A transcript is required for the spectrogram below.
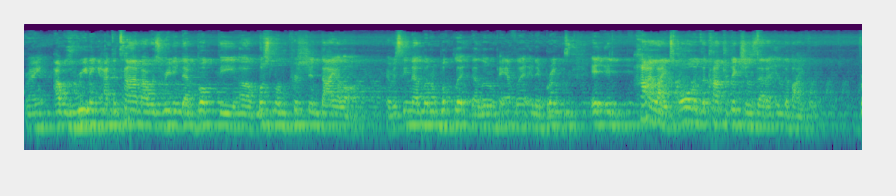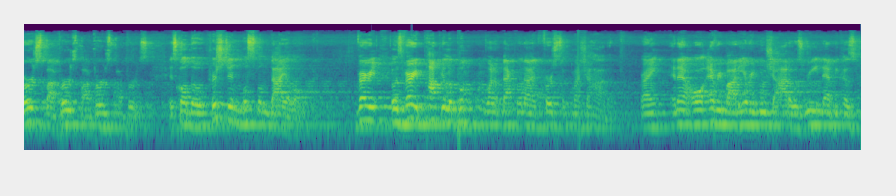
Right? I was reading, at the time, I was reading that book, the uh, Muslim Christian Dialogue. Ever seen that little booklet, that little pamphlet? And it brings, it, it highlights all of the contradictions that are in the Bible, verse by verse by verse by verse. It's called the Christian Muslim Dialogue. Very, it was a very popular book when, back when I first took my Shahada, right? And then all everybody, every new Shahada was reading that because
